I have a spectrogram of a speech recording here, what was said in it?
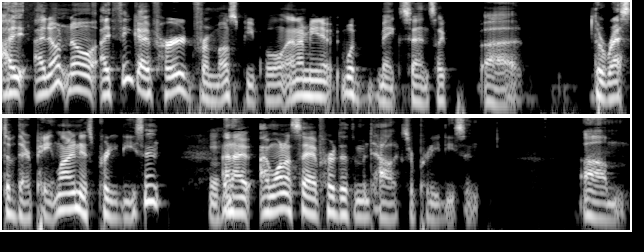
I I don't know. I think I've heard from most people, and I mean it would make sense. Like, uh, the rest of their paint line is pretty decent, Mhm. and I I want to say I've heard that the metallics are pretty decent. Um,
